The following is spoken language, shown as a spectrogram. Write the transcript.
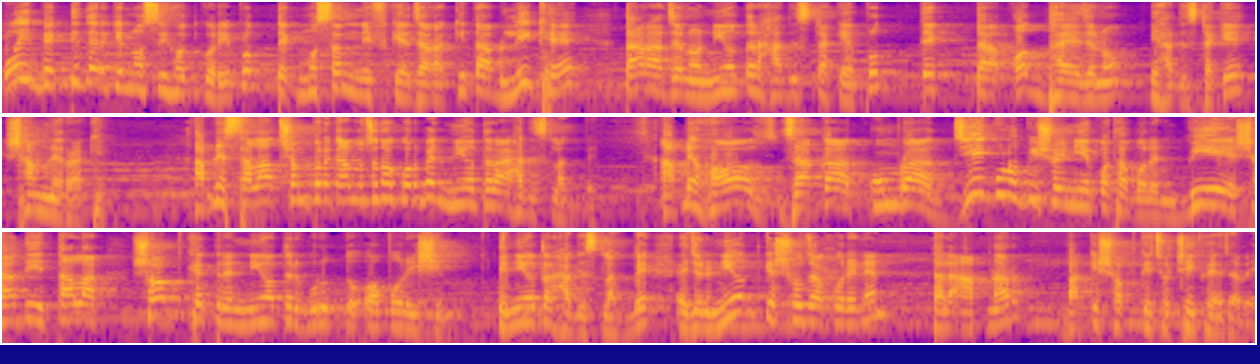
ওই ব্যক্তিদেরকে নসিহত করি, প্রত্যেক মুসান্নিফকে যারা কিতাব লিখে, তারা যেন নিয়তের হাদিসটাকে প্রত্যেকটা অধ্যায়ে যেন এই হাদিসটাকে সামনে রাখে। আপনি সালাদ সম্পর্কে আলোচনা করবেন, নিয়তের হাদিস লাগবে। আপনি হজ জাকাত উমরা যে কোনো বিষয় নিয়ে কথা বলেন, বিয়ে, শাদী, তালাক, সব ক্ষেত্রে নিয়তের গুরুত্ব অপরিসীম। এই নিয়তের হাদিস লাগবে। এই জন্য নিয়তকে সোজা করে নেন তাহলে আপনার বাকি সব কিছু ঠিক হয়ে যাবে।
